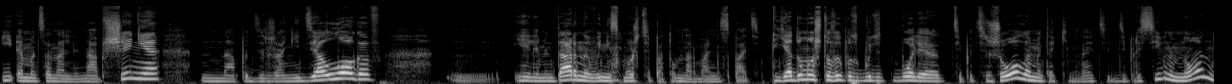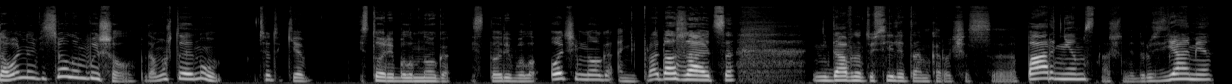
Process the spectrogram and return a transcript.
и эмоциональной на общение, на поддержание диалогов, и элементарно вы не сможете потом нормально спать. Я думал, что выпуск будет более, типа, тяжелым и таким, знаете, депрессивным, но он довольно веселым вышел, потому что, ну, все-таки историй было много, историй было очень много, они продолжаются недавно тусили там, короче, с э, парнем, с нашими друзьями,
